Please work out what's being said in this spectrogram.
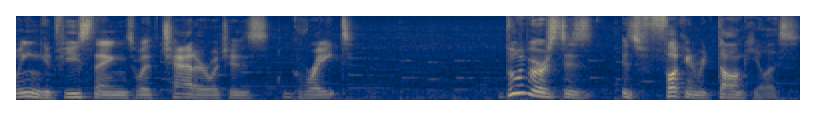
We can confuse things with chatter, which is great. Boomburst is is fucking redonkulous.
